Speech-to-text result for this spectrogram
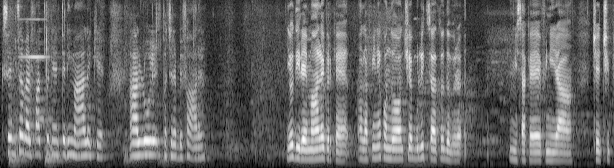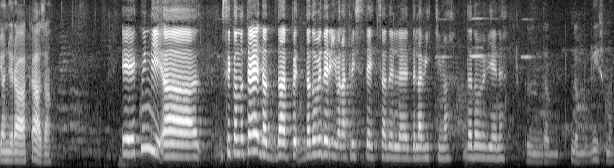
senza aver fatto niente di male che a lui piacerebbe fare. Io direi male perché alla fine quando ci ha bullizzato dovre- mi sa che finirà, cioè ci piangerà a casa. E quindi eh, secondo te da, da- da dove deriva la tristezza del- della vittima? Da dove viene? Mm, Da, da bullismo.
